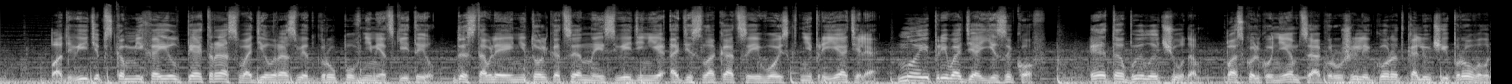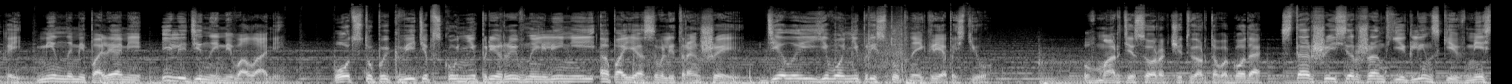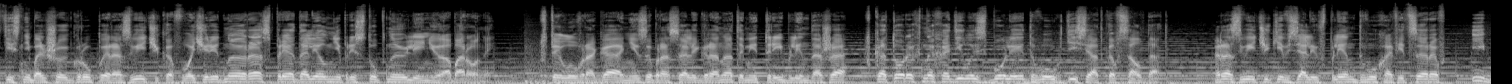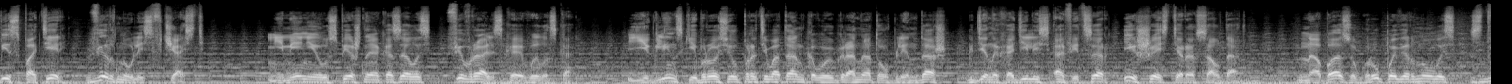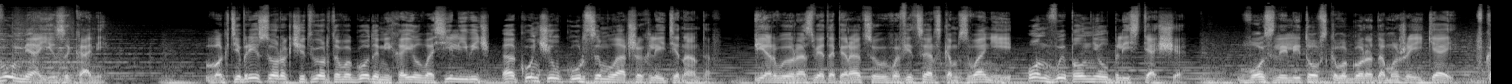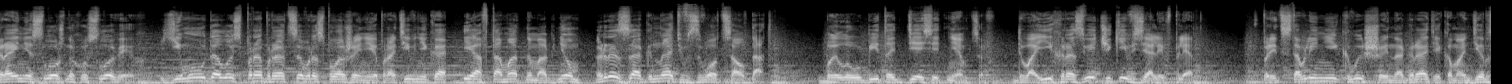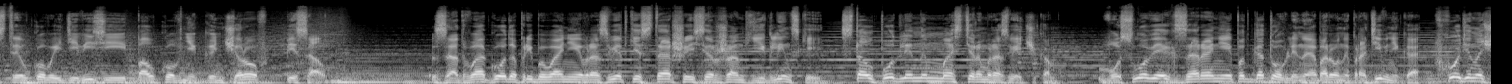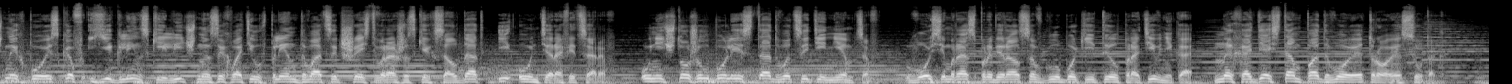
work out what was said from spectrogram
Под Витебском Михаил пять раз водил разведгруппу в немецкий тыл, доставляя не только ценные сведения о дислокации войск неприятеля, но и приводя языков. Это было чудом, поскольку немцы окружили город колючей проволокой, минными полями и ледяными валами. Подступы к Витебску непрерывной линией опоясывали траншеи, делая его неприступной крепостью. В марте 44 года старший сержант Еглинский вместе с небольшой группой разведчиков в очередной раз преодолел неприступную линию обороны. В тылу врага они забросали гранатами три блиндажа, в которых находилось более двух десятков солдат. Разведчики взяли в плен двух офицеров и без потерь вернулись в часть. Не менее успешной оказалась февральская вылазка. Еглинский бросил противотанковую гранату в блиндаж, где находились офицер и шестеро солдат. На базу группа вернулась с двумя языками – в октябре 44 года Михаил Васильевич окончил курсы младших лейтенантов. Первую разведоперацию в офицерском звании он выполнил блестяще. Возле литовского города Можейкяй в крайне сложных условиях ему удалось пробраться в расположение противника и автоматным огнем разогнать взвод солдат. Было убито 10 немцев, двоих разведчики взяли в плен – в представлении к высшей награде командир стрелковой дивизии полковник Гончаров писал «За два года пребывания в разведке старший сержант Еглинский стал подлинным мастером-разведчиком. В условиях заранее подготовленной обороны противника в ходе ночных поисков Еглинский лично захватил в плен 26 вражеских солдат и унтер-офицеров. Уничтожил более 120 немцев, восемь раз пробирался в глубокий тыл противника, находясь там по двое-трое суток.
